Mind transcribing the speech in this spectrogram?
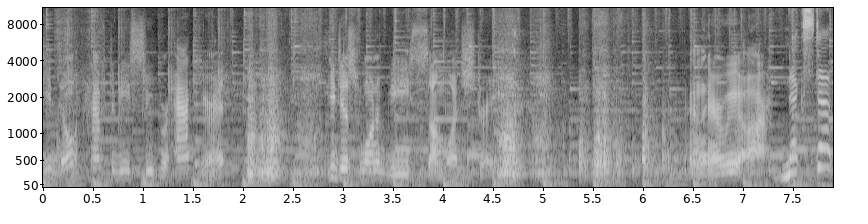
You don't have to be super accurate. You just want to be somewhat straight. And there we are. Next step,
